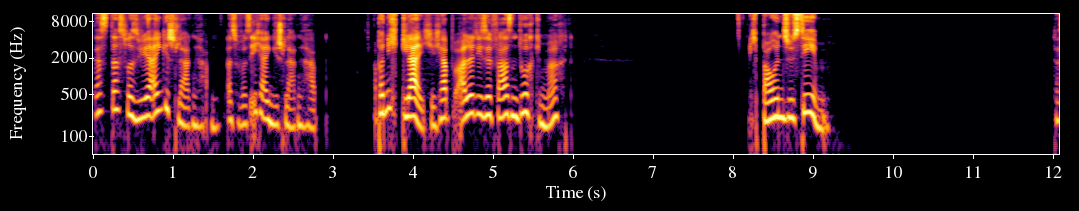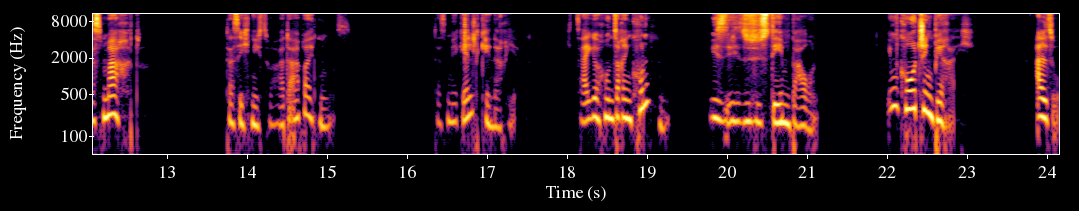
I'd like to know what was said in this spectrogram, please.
Das ist das, was wir eingeschlagen haben, also was ich eingeschlagen habe. Aber nicht gleich. Ich habe alle diese Phasen durchgemacht. Ich baue ein System. Das macht, dass ich nicht so hart arbeiten muss. Das mir Geld generiert. Ich zeige auch unseren Kunden, wie sie dieses System bauen. Im Coaching-Bereich. Also,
